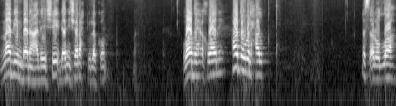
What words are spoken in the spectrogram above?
ما بينبنى عليه شيء لأني شرحت لكم. واضح إخواني؟ هذا هو الحلق. نسأل الله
